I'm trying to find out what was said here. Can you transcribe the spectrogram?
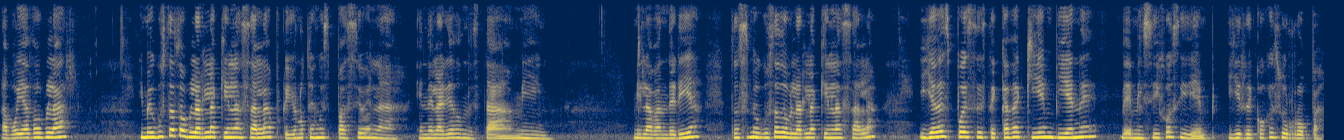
la voy a doblar. Y me gusta doblarla aquí en la sala porque yo no tengo espacio en, la, en el área donde está mi, mi lavandería. Entonces me gusta doblarla aquí en la sala. Y ya después este, cada quien viene de mis hijos y, y recoge su ropa.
